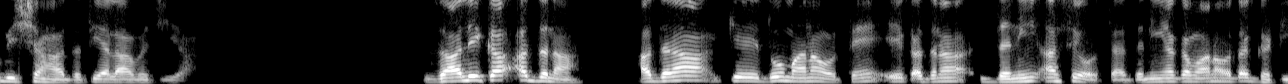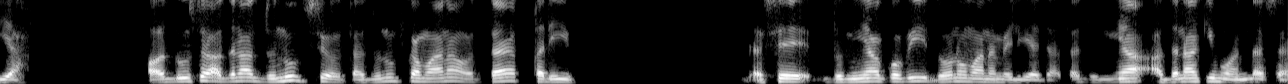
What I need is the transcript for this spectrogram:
भी शहादती, अला वजिया जालिका अदना अदना के दो माना होते हैं, एक अदना दनिया से होता है, दनिया का माना होता है घटिया, और दूसरा अदना दुनूफ से होता है, दुनूफ का माना होता है करीब, ऐसे दुनिया को भी दोनों माना में लिया जाता है, दुनिया अदना की मुहदस है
